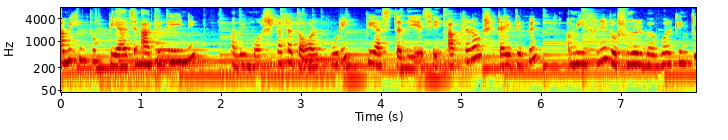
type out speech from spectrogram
আমি কিন্তু পেঁয়াজ আগে দিইনি, আমি মশলাটা দেওয়ার পরই পেঁয়াজটা দিয়েছি। আপনারাও সেটাই দেবেন, আমি এখানে রসুনের ব্যবহার কিন্তু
